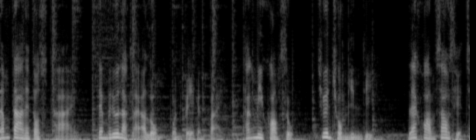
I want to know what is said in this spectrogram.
น้ำตาในตอนสุดท้าย เต็มไปด้วยหลากหลายอารมณ์ปนเปกันไป ทั้งมีความสุข ชื่นชมยินดี และความเศร้าเสียใจ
